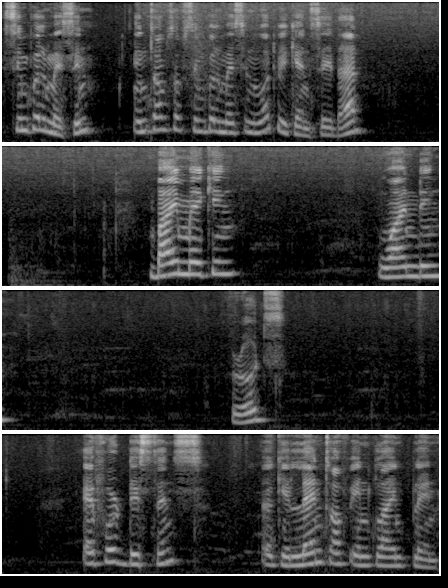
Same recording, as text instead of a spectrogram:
simple machine in terms of simple machine what we can say that by making winding roads. Effort distance okay length of inclined plane.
